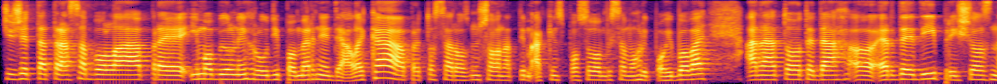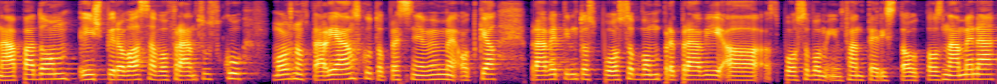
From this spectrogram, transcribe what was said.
Čiže tá trasa bola pre imobilných ľudí pomerne ďaleká a preto sa rozmýšľalo nad tým, akým spôsobom by sa mohli pohybovať. A na to teda uh, RDD prišiel s nápadom, inšpiroval sa vo Francúzsku, možno v Taliansku, to presne nevieme odkiaľ, práve týmto spôsobom prepraví spôsobom infanteristov. To znamená,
